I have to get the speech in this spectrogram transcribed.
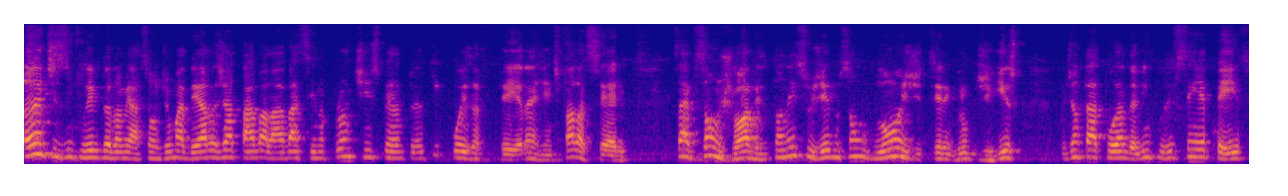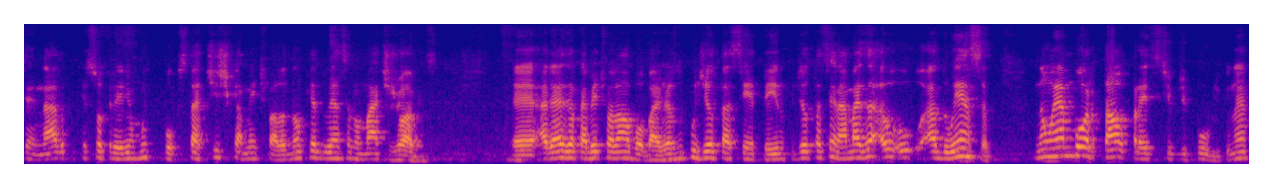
antes, inclusive, da nomeação de uma delas, já estava lá a vacina prontinha, esperando. Que coisa feia, né, gente? Fala sério sabe? São jovens, então nem sujeitos, não são longe de serem grupos de risco, podiam estar atuando ali, inclusive sem EPI, sem nada, porque sofreriam muito pouco, estatisticamente falando, não que a doença não mate jovens. É, aliás, eu acabei de falar uma bobagem, elas não podiam estar sem EPI, não podiam estar sem nada, mas a, a doença não é mortal para esse tipo de público, né?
